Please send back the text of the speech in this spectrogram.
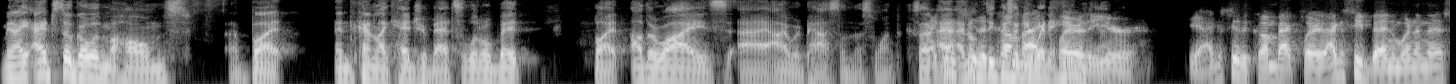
mean, I, I'd still go with Mahomes, uh, but and kind of like hedge your bets a little bit. But otherwise, I, I would pass on this one because I, I, I, don't the think there's any way to player of the handicap. year. Yeah, I can see the comeback player. I can see Ben winning this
